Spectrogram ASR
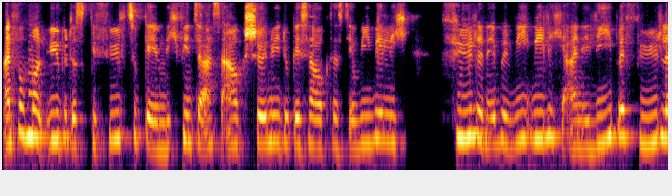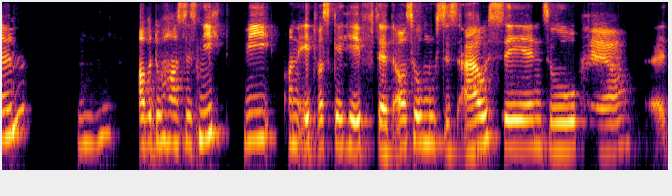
einfach mal über das Gefühl zu gehen. Ich finde es auch schön, wie du gesagt hast, ja, wie will ich fühlen, eben, wie will ich eine Liebe fühlen? Mhm aber du hast es nicht wie an etwas geheftet. Also muss es aussehen, so ja. Äh,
